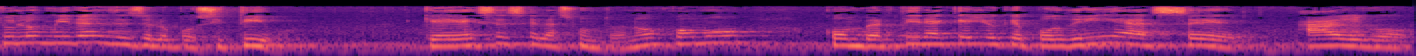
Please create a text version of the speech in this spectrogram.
tú lo miras desde lo positivo, que ese es el asunto, ¿no? Cómo convertir aquello que podría ser algo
